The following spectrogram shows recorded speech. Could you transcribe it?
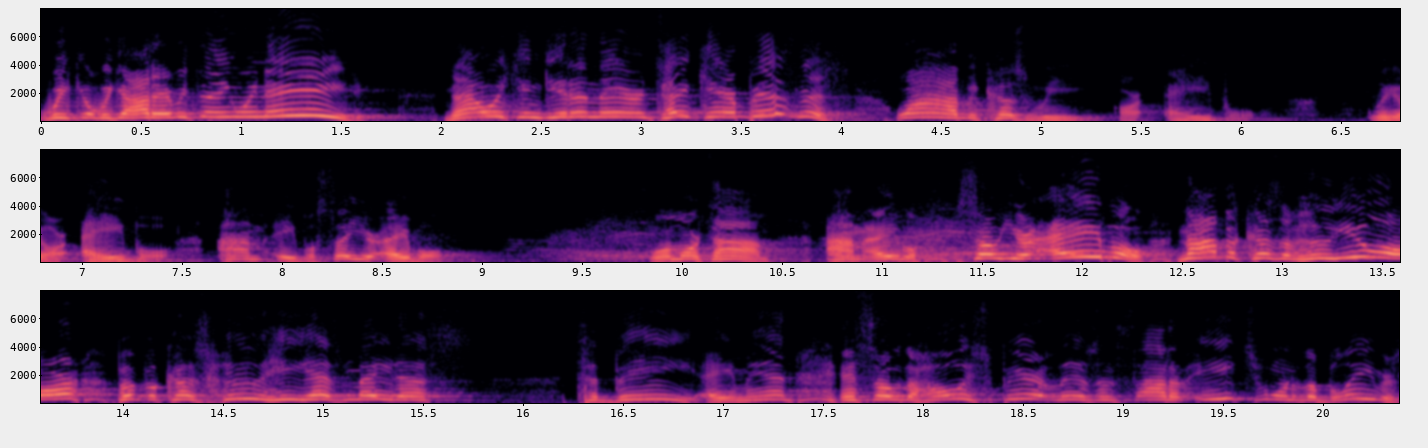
we, we got everything we need. Now we can get in there and take care of business. Why? Because we are able. We are able. I'm able. Say you're able. One more time. I'm able. So you're able, not because of who you are, but because who He has made us to be. Amen. And so the Holy Spirit lives inside of each one of the believers.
